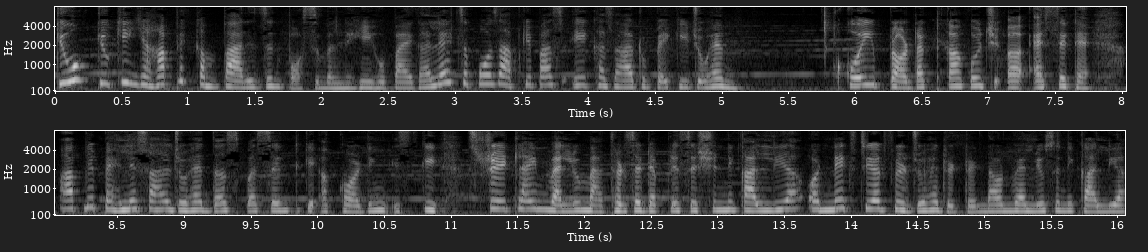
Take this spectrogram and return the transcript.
क्यों? क्योंकि यहाँ पे कंपैरिजन पॉसिबल नहीं हो पाएगा। लेट सपोज़ आपके पास एक हज़ार रुपए की जो है कोई प्रोडक्ट का कुछ एसेट है। आपने पहले साल जो है दस परसेंट के अकॉर्डिंग इसकी स्ट्रेट लाइन वैल्यू मेथड से डेप्रिसिएशन निकाल लिया और नेक्स्ट ईयर फिर जो है रिटर्न डाउन वैल्यू से निकाल लिया।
